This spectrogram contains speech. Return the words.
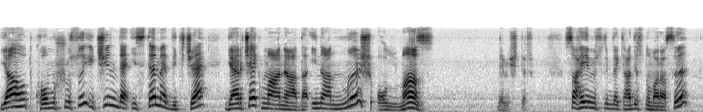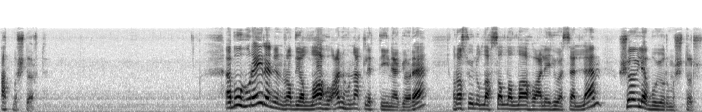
yahut komşusu için de istemedikçe gerçek manada inanmış olmaz demiştir. Sahih Müslim'deki hadis numarası 64. Ebu Hureyre'nin radıyallahu anhu naklettiğine göre Resulullah sallallahu aleyhi ve sellem şöyle buyurmuştur.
